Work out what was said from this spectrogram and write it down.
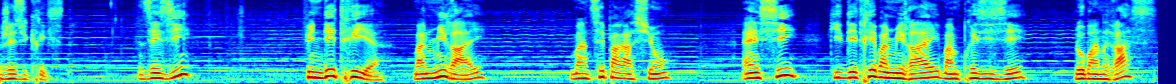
Jésus-Christ. Zézi fin détruire ma miraille, ma séparation, ainsi qu'il détruit ma miraille, ma précisé, le ban race,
